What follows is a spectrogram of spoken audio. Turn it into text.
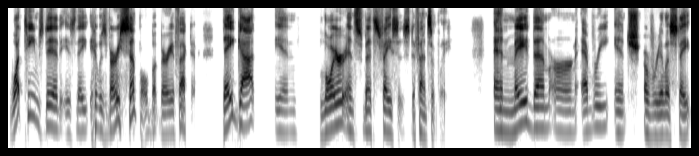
what teams did is they, it was very simple, but very effective. They got in Loyer and Smith's faces defensively and made them earn every inch of real estate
